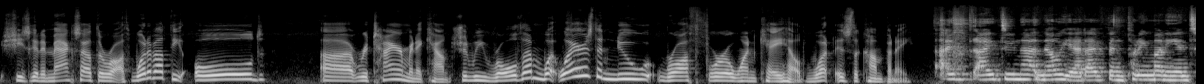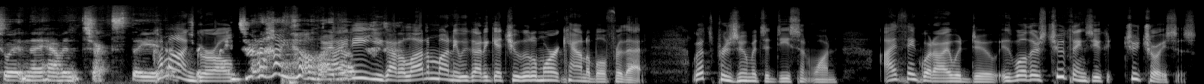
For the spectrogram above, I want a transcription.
She's going to max out the Roth. What about the old uh, retirement account? Should we roll them? What? Where's the new Roth 401k held? What is the company? I, I do not know yet. I've been putting money into it and I haven't checked the. Come on, girl. I know. I know. Heidi, you got a lot of money. We got to get you a little more accountable for that. Let's presume it's a decent one. I think what I would do is well, there's two things you could, two choices.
